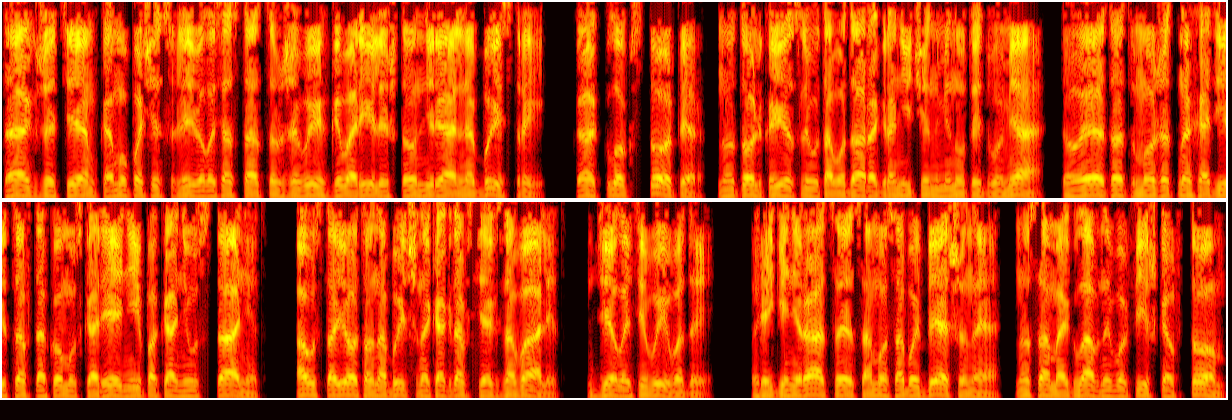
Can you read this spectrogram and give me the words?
Также тем, кому посчастливилось остаться в живых, говорили, что он нереально быстрый. как клокстопер, но только если у того дар ограничен минутой двумя, то этот может находиться в таком ускорении, пока не устанет, а устает он обычно, когда всех завалит. Делайте выводы. Регенерация, само собой, бешеная, но самая главная его фишка в том,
